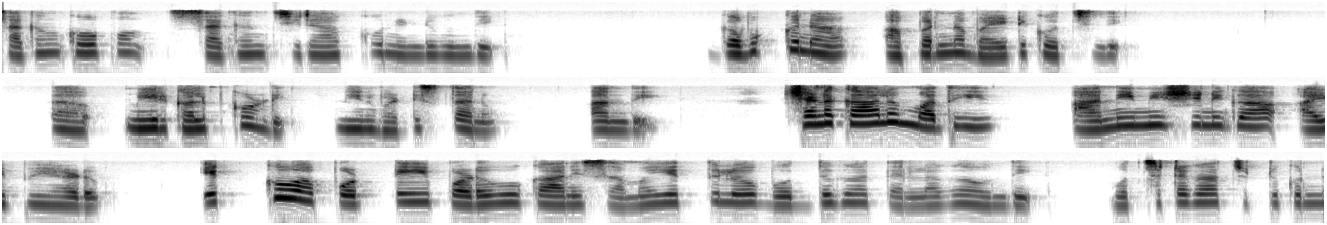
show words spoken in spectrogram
సగం కోపం సగం చిరాకు నిండి ఉంది. గబుక్కున అపర్ణ బయటికి వచ్చింది. మీరు కలుపుకోండి నేను వడ్డిస్తాను అంది. క్షణకాలం మధి అనిమిషినిగా అయిపోయాడు. ఎక్కువ పొట్టి పొడవు కాని సమయెత్తులో బొద్దుగా తెల్లగా ఉంది. ముచ్చటగా చుట్టుకున్న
